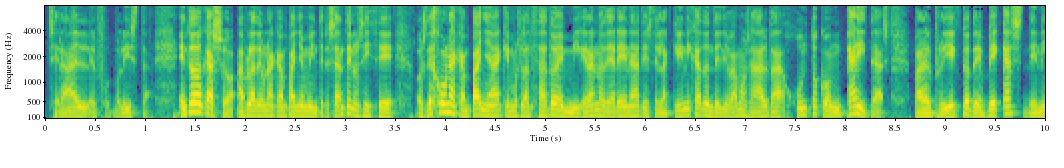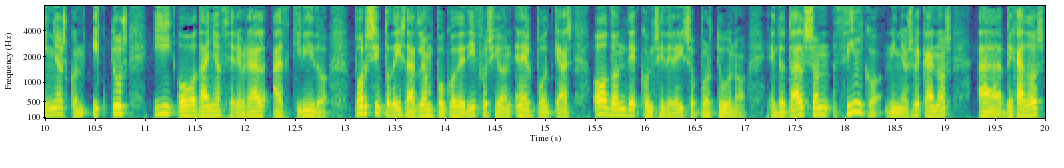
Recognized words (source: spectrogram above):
será el, futbolista. En todo caso, habla de una campaña muy interesante, nos dice, os dejo una campaña que hemos lanzado en Mi Grano de Arena desde la clínica donde llevamos a Alba junto con Caritas para el proyecto de becas de niños con ictus y o daño cerebral adquirido, por si podéis darle un poco de difusión en el podcast o donde consideréis oportuno. En total son cinco niños becanos, uh, becados.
